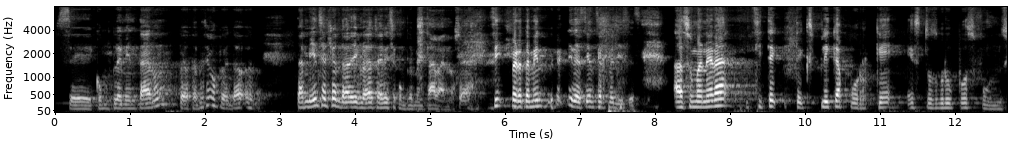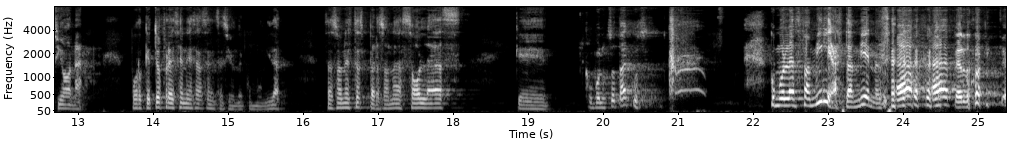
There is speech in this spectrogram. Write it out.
se complementaron, pero también se complementaron. También Sergio Andrade y Gloria Trevi se complementaban, o sea. Sí, pero también. y decían ser felices. A su manera, sí te, explica por qué estos grupos funcionan. Por qué te ofrecen esa sensación de comunidad. O sea, son estas personas solas que. Como los otakus. Como las familias también, o sea. ah, ah perdón.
